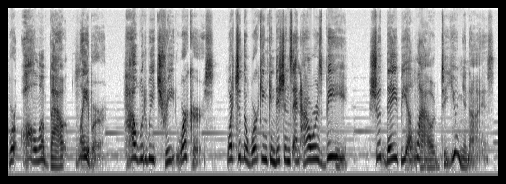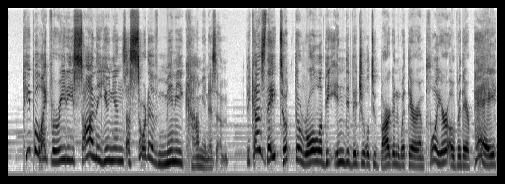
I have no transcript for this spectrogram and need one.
were all about labor. How would we treat workers? What should the working conditions and hours be? Should they be allowed to unionize? People like Vereide saw in the unions a sort of mini communism because they took the role of the individual to bargain with their employer over their pay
